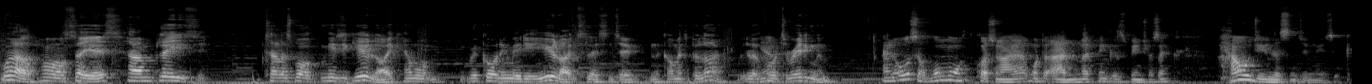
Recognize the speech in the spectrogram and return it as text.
Well, all I'll say is, um, please tell us what music you like and what recording media you like to listen to in the comments below. We look Yeah. forward to reading them. And also, one more question I want to add, and I think this will be interesting. How do you listen to music?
